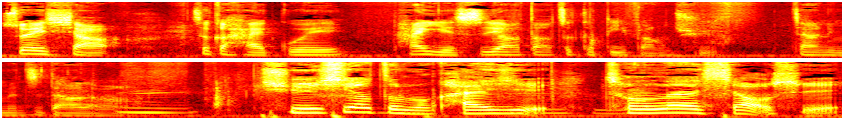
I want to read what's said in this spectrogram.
所以小这个海龟它也是要到这个地方去，这样你们知道了吗？学校怎么开学？冲浪小学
